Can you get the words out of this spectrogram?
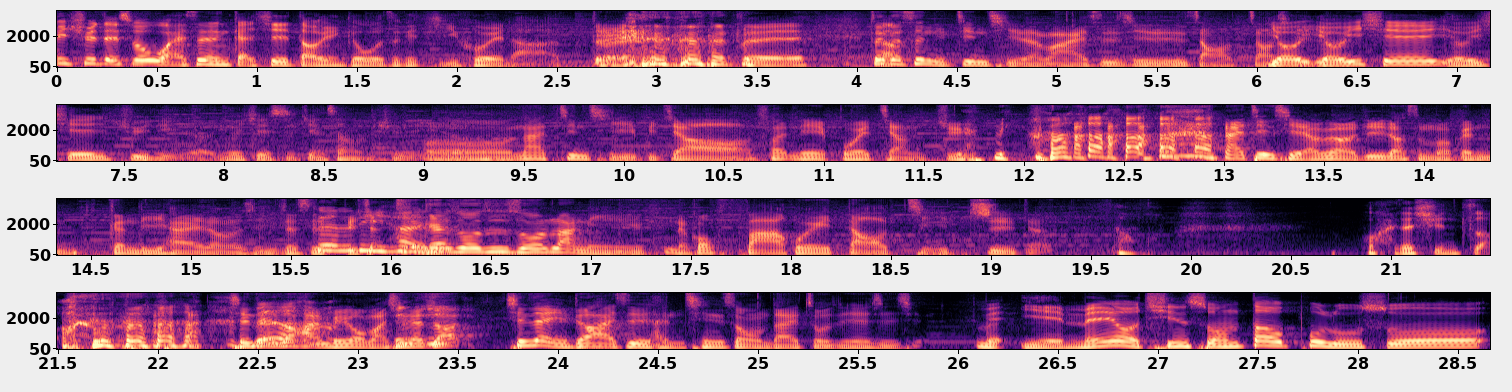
必须得说，我还是很感谢导演给我这个机会啦。对对，这个是你近期的吗？还是其实是早早有有一些有一些距离的，有一些时间上的距离。哦，那近期比较，算你也不会讲剧名。那近期有没有遇到什么更更厉害的东西？就是更厉害，应该说是说让你能够发挥到极致的。我还在寻找，现在都还没有嘛？现在都现在你都还是很轻松的在做这些事情。没也没有轻松，倒不如说。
